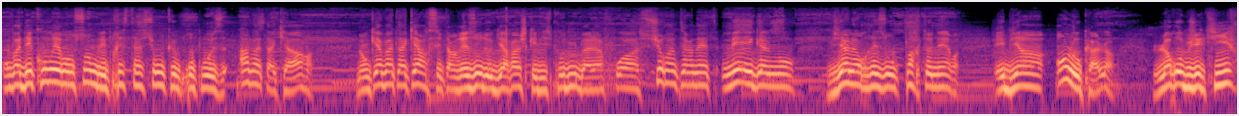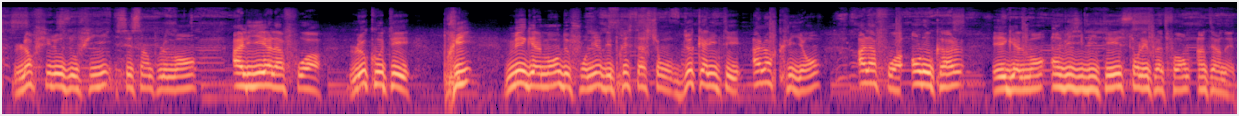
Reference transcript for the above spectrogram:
On va découvrir ensemble les prestations que propose Avatacar. Donc Avatacar, c'est un réseau de garage qui est disponible à la fois sur internet, mais également via leur réseau partenaire et bien, en local. Leur objectif, leur philosophie, c'est simplement allier à la fois le côté prix, mais également de fournir des prestations de qualité à leurs clients, à la fois en local et également en visibilité sur les plateformes internet.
